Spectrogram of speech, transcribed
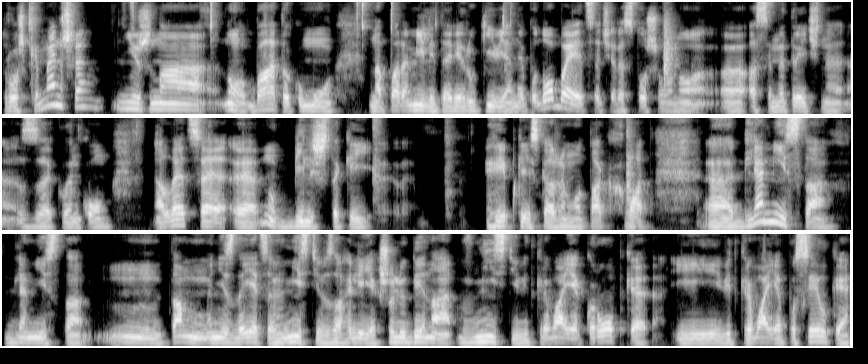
трошки менше, ніж на. Ну, багато кому на парамілітарі руків'я не подобається через те, що воно е, асиметричне е, з клинком. Але це е, ну, більш такий е, гибкий, скажімо так, хват. Е, для міста, для міста, там мені здається, в місті взагалі, якщо людина в місті відкриває коробки і відкриває посилки,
